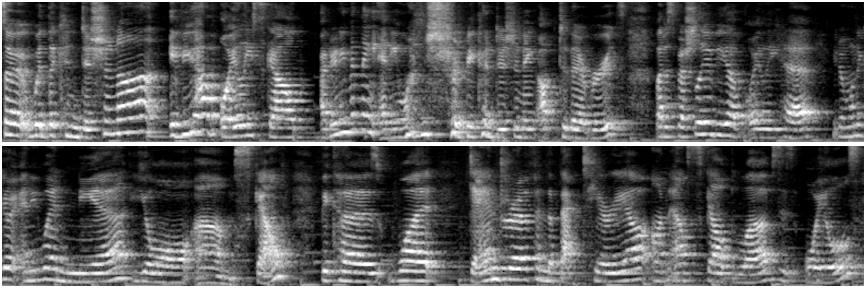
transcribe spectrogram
So with the conditioner, if you have oily scalp, I don't even think anyone should be conditioning up to their roots, but especially if you have oily hair, you don't want to go anywhere near your um, scalp because what dandruff and the bacteria on our scalp loves is oils.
